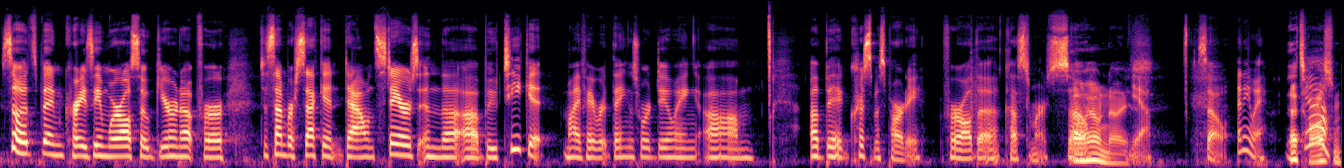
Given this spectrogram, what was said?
So it's been crazy. And we're also gearing up for December 2nd downstairs in the uh, boutique at My Favorite Things. We're doing um, a big Christmas party for all the customers. So, Oh, how nice. Yeah. So, anyway, That's Yeah. awesome.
